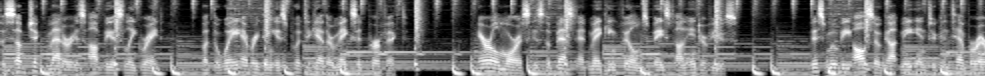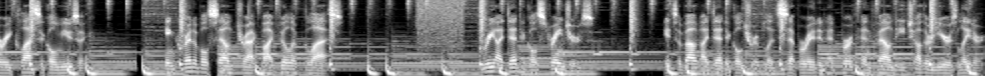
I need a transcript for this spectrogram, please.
The subject matter is obviously great, but the way everything is put together makes it perfect. Errol Morris is the best at making films based on interviews. This movie also got me into contemporary classical music. Incredible soundtrack by Philip Glass. Three Identical Strangers. It's about identical triplets separated at birth and found each other years later.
